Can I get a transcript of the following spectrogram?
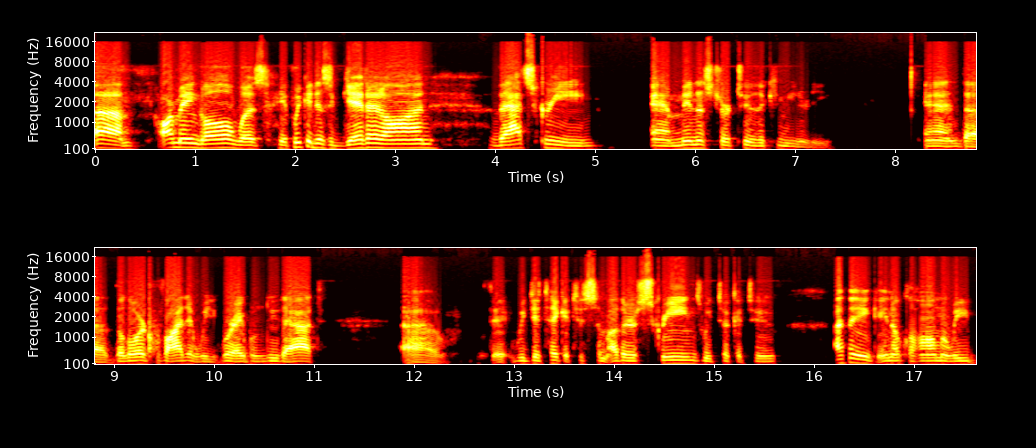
um, our main goal was if we could just get it on that screen and minister to the community, and uh, the Lord provided we were able to do that. Uh, we did take it to some other screens. We took it to, I think, in Oklahoma, we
